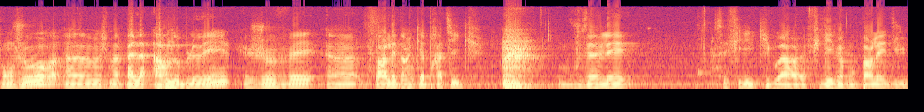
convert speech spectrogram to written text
Bonjour, euh, je m'appelle Arnaud Bleuet. Je vais euh, parler d'un cas pratique. Vous allez, c'est Philippe qui va, Philippe va vous parler du,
